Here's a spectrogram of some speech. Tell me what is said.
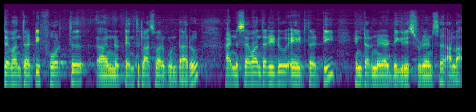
seven thirty fourth and tenth class వరకు ఉంటారు. And seven thirty to eight thirty intermediate degree students అలా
